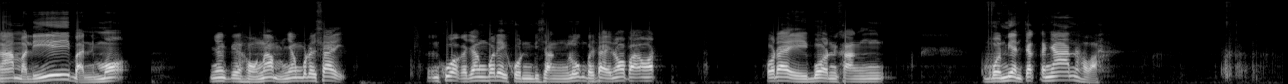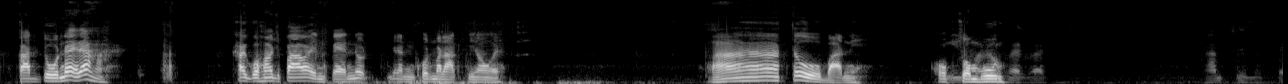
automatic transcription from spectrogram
งามมาลีบาทนี้เหมาะ ยังแต่ห้องน้ำยังไม่ได้ใช้เพิ่นครัวก็ยังไม่ได้คนไปสั่งลงไปใส่นอปลาออดเพราะได้บอนขังบอนเมียนจักรยานเหรอวะการโจรได้นะใครก็เขาจะป้าไว้เป็นแปลนโนดยันคนมาลักพี่น้องเลย พาโต้บาทนี่ครบสมบูรณ์แปดว่าทำสื่อไม่แป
